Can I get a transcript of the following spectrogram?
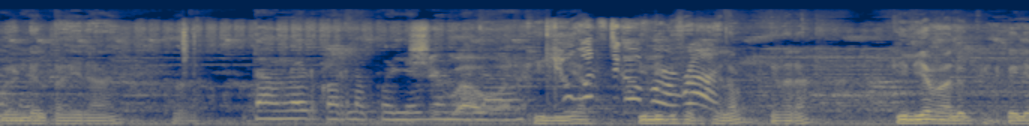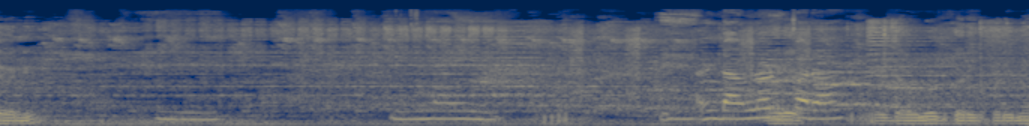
बंडल पहन रहा है? डाउनलोड कर लो पहले किलिया किली के साथ खेला ये वाला। किलिया मालूम फिट के लिए बनी नहीं। डाउनलोड करो। डाउनलोड करके पड़ी ना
